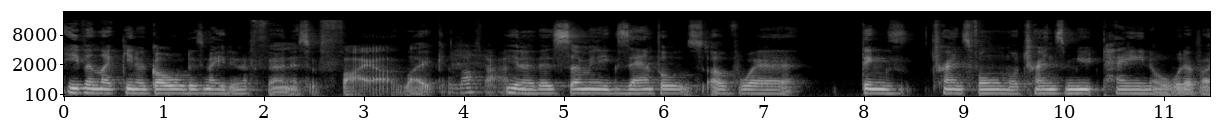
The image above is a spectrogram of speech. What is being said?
even like, you know, gold is made in a furnace of fire. Like, I love that. you know, there's so many examples of where things transform or transmute pain or whatever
